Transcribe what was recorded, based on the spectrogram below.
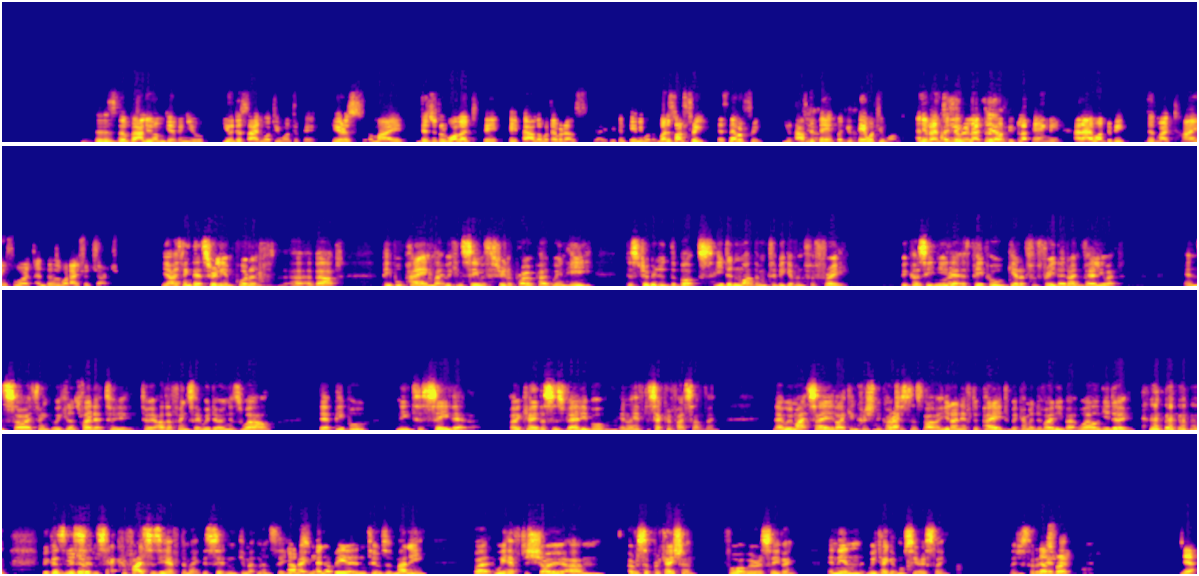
This is the value i'm giving you. You decide what you want to pay. Here's my digital wallet pay, paypal or whatever else right? You can pay me whatever. But it's not free. It's never free. You have yeah, to pay but you pay what you want. And eventually think, you realize this yeah. is what people are paying me and i want to be this is my time's worth and this is what i should charge yeah i think that's really important uh, about people paying like we can see with Srila Prabhupada when he distributed the books he didn't want them to be given for free because he knew right. that if people get it for free, they don't value it. And so I think we can That's apply right. that to, to other things that we're doing as well, that people need to see that, okay, this is valuable and I have to sacrifice something. Now we might say like in Krishna consciousness, oh, you don't have to pay to become a devotee, but well, you do. because you there's do. certain sacrifices you have to make. There's certain commitments that you Absolutely. make. It may not be in terms of money, but we have to show um, a reciprocation for what we're receiving and then we take it more seriously. I just thought of that's right. That yeah.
